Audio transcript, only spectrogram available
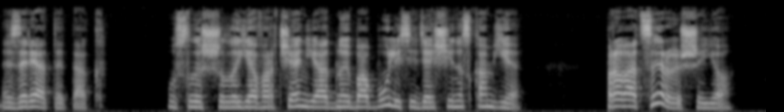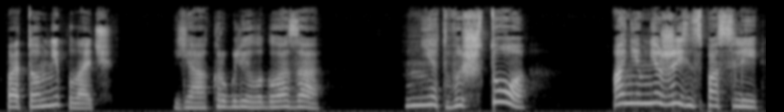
«Зря ты так», Услышала я ворчанье одной бабули, сидящей на скамье. «Провоцируешь ее? Потом не плачь». Я округлила глаза. «Нет, вы что? Они мне жизнь спасли.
